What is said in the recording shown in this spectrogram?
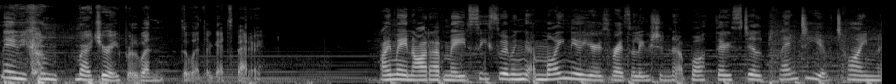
maybe come March or April when the weather gets better. I may not have made sea swimming my New Year's resolution, but there's still plenty of time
